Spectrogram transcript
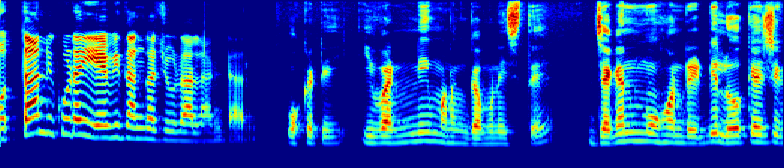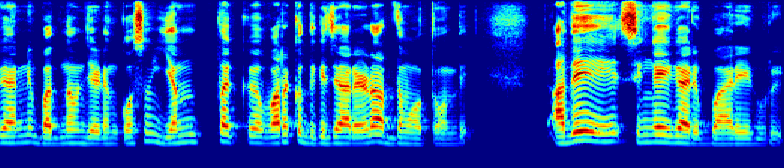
మొత్తాన్ని కూడా ఏ విధంగా చూడాలంటారు? ఒకటి ఇవన్నీ మనం గమనిస్తే జగన్మోహన్ రెడ్డి లోకేష్ గారిని బదనం చేయడం కోసం ఎంత వరకు దిగజారాడో అర్థమవుతోంది. అదే సింగయ్య గారి భార్య గురి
